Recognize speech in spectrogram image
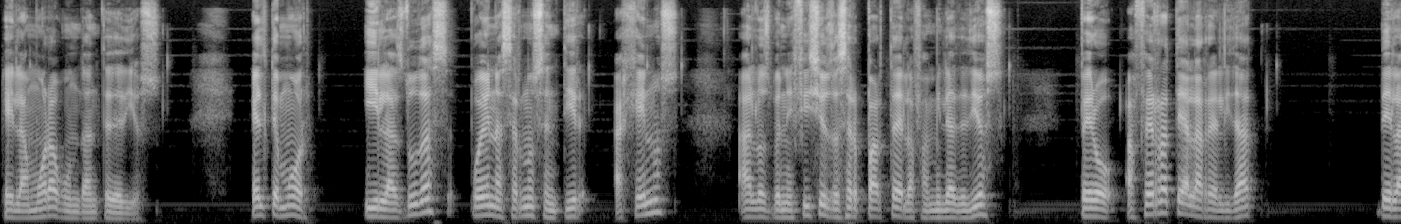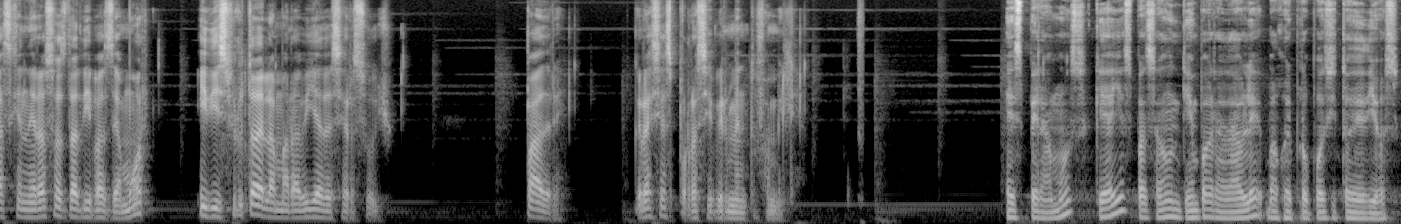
el amor abundante de Dios. El temor y las dudas pueden hacernos sentir ajenos a los beneficios de ser parte de la familia de Dios, pero aférrate a la realidad de las generosas dádivas de amor y disfruta de la maravilla de ser suyo. Padre, gracias por recibirme en tu familia. Esperamos que hayas pasado un tiempo agradable bajo el propósito de Dios.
